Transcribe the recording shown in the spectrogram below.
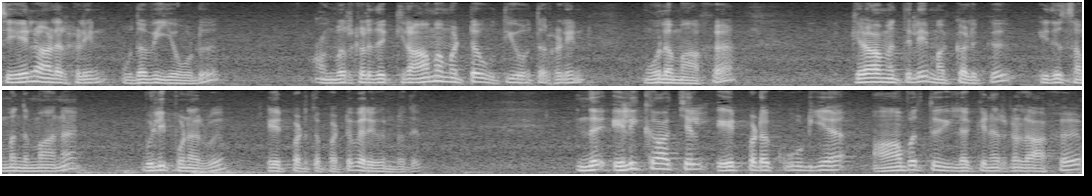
செயலாளர்களின் உதவியோடு அவர்களது கிராம மட்ட உத்தியோகத்தர்களின் மூலமாக கிராமத்திலே மக்களுக்கு இது சம்பந்தமான விழிப்புணர்வு ஏற்படுத்தப்பட்டு வருகின்றது. இந்த எலிக்காய்ச்சல் ஏற்படக்கூடிய ஆபத்து இலக்கினர்களாக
